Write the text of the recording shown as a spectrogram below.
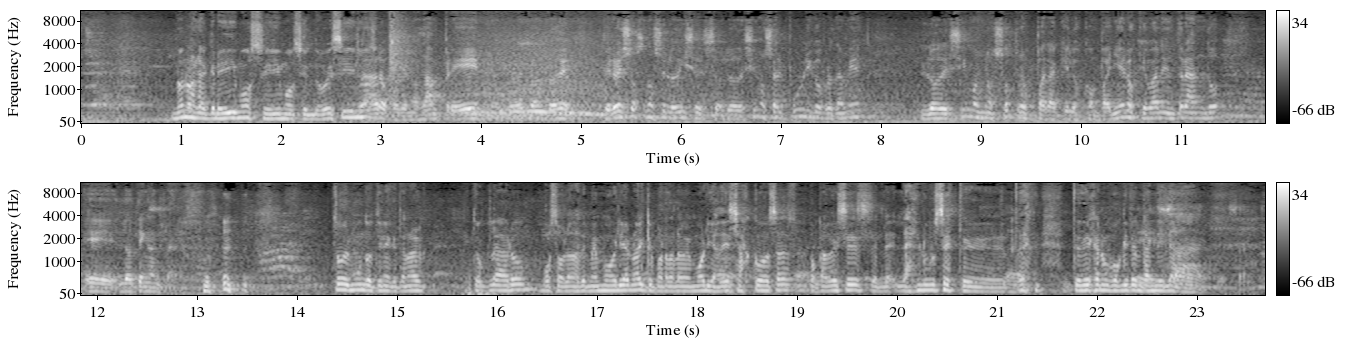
No nos la creímos, seguimos siendo vecinos. Claro, porque nos dan premios, entonces, pero eso no se lo dice, lo decimos al público, pero también lo decimos nosotros para que los compañeros que van entrando eh, lo tengan claro. Todo el mundo tiene que tener esto claro. Vos hablabas de memoria, no hay que perder la memoria de esas cosas, porque a veces las luces te, te, te dejan un poquito encandilado. Exacto, exacto.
